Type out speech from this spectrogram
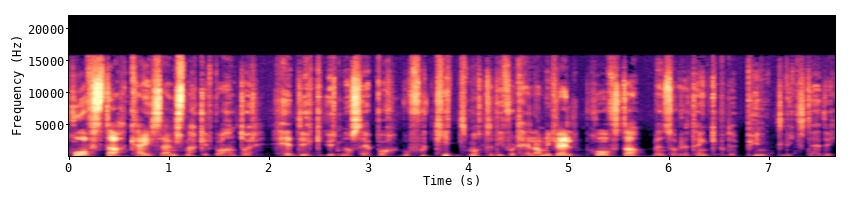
Hovstad, keiseren, snakker på annet år. Hedvig uten å se på. Hvorfor titt måtte de fortelle ham i kveld? Hovstad, men så ville tenke på det pyntligste Hedvig.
